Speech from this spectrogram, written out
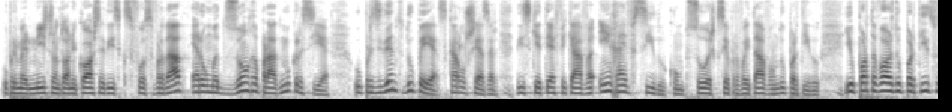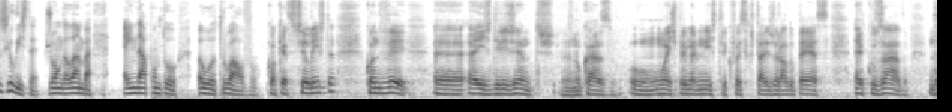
O primeiro-ministro António Costa disse que, se fosse verdade, era uma desonra para a democracia. O presidente do PS, Carlos César, disse que até ficava enraivecido com pessoas que se aproveitavam do partido. E o porta-voz do Partido Socialista, João Galamba, ainda apontou a outro alvo. Qualquer socialista, quando vê uh, ex-dirigentes, uh, no caso um, um ex-primeiro-ministro que foi secretário-geral do PS, acusado de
